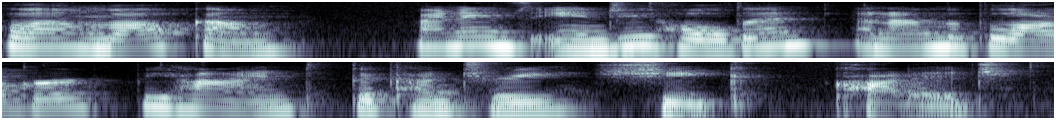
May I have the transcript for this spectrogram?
Hello and welcome. My name's Angie Holden and I'm the blogger behind The Country Chic Cottage.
